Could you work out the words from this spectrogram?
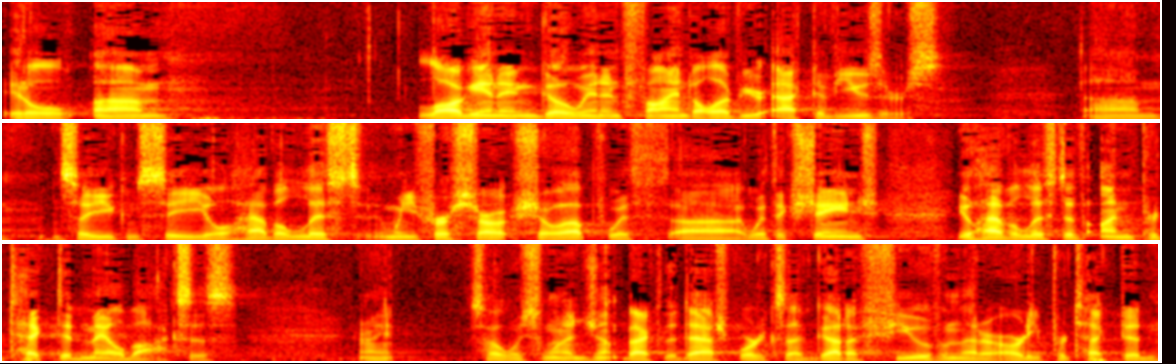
it'll um, log in and go in and find all of your active users. Um, and so you can see you'll have a list, when you first show, up with, uh, with Exchange, you'll have a list of unprotected mailboxes, right? So I just want to jump back to the dashboard because I've got a few of them that are already protected.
